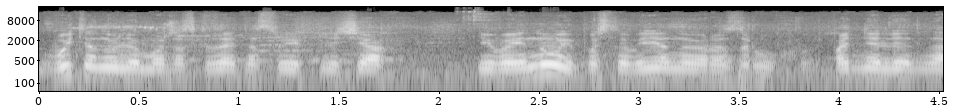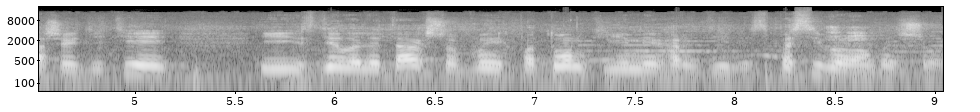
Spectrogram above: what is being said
вытянули, можно сказать, на своих плечах и войну, и послевоенную разруху. Подняли наших детей и сделали так, чтобы мы их потомки ими гордились. Спасибо вам большое.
